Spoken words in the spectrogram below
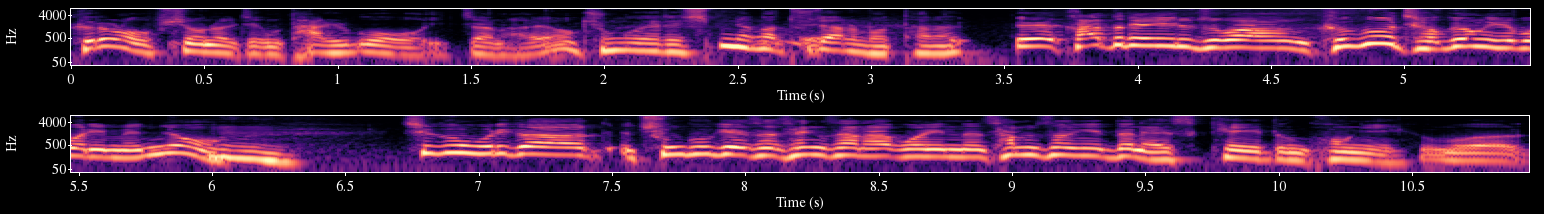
그런 옵션을 지금 달고 있잖아요. 중국에는 10년간 투자를 못하는? 예, 가드레일 조항 그거 적용해 버리면요. 음. 지금 우리가 중국에서 생산하고 있는 삼성이든 SK든 공히 뭐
